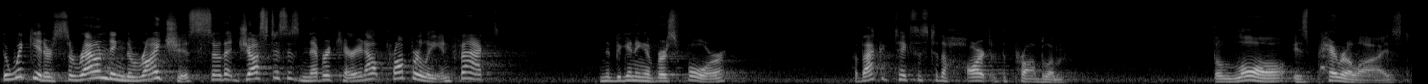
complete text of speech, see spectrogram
The wicked are surrounding the righteous so that justice is never carried out properly. In fact, in the beginning of verse 4, Habakkuk takes us to the heart of the problem. The law is paralyzed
